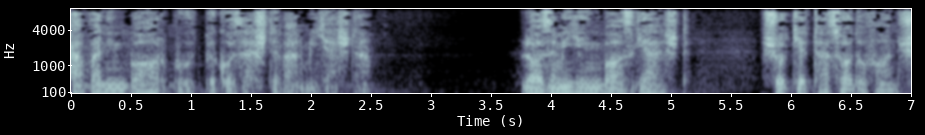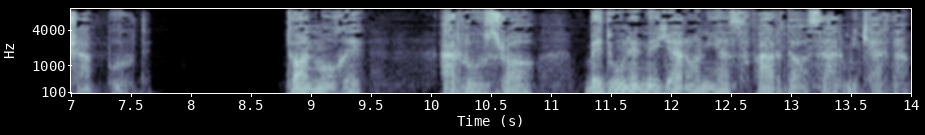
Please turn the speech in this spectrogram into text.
اولین بار بود به گذشته برمیگشتم. لازمه این بازگشت شد که تصادفان شب بود. تا آن موقع هر روز را بدون نگرانی از فردا سر می کردم.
